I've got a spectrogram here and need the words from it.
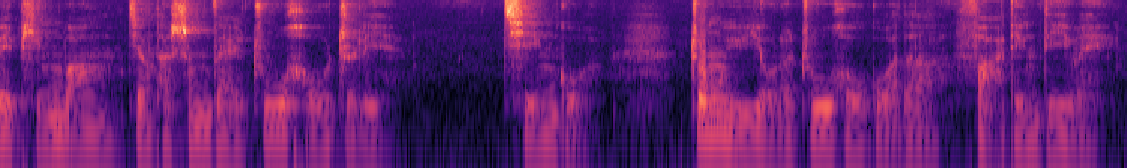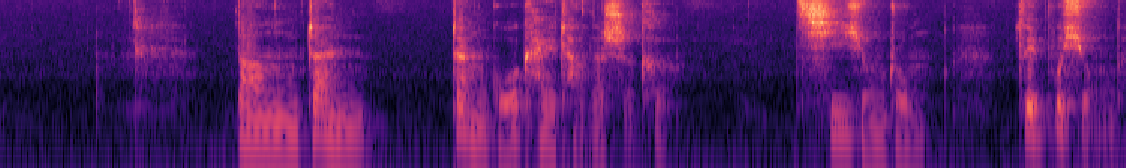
被平王将他升在诸侯之列，秦国终于有了诸侯国的法定地位。当战战国开场的时刻，七雄中最不雄的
